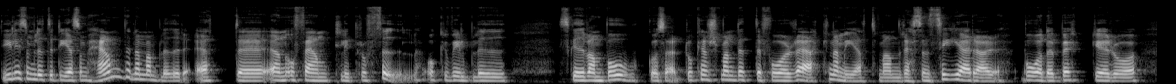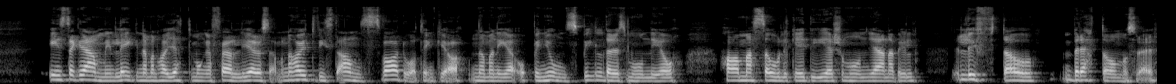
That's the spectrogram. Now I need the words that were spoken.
det är liksom lite det som händer när man blir ett, eh, en offentlig profil och vill bli skriva en bok och så här, då kanske man lite får räkna med att man recenserar både böcker och Instagraminlägg när man har jättemånga följare. Och så här. Man har ju ett visst ansvar då tänker jag när man är opinionsbildare som hon är och har massa olika idéer som hon gärna vill lyfta och berätta om och sådär.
